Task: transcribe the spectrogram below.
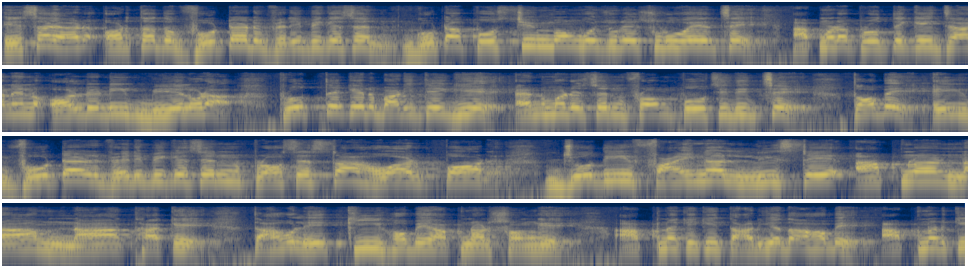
এসআইআর অর্থাৎ ভোটার ভেরিফিকেশন গোটা পশ্চিমবঙ্গ জুড়ে শুরু হয়েছে। আপনারা প্রত্যেকেই জানেন অলরেডি বিএলওরা প্রত্যেকের বাড়িতে গিয়ে অ্যানুমারেশন ফর্ম পৌঁছে দিচ্ছে। তবে এই ভোটার ভেরিফিকেশন প্রসেসটা হওয়ার পর যদি ফাইনাল লিস্টে আপনার নাম না থাকে, তাহলে কি হবে আপনার সঙ্গে? আপনাকে কি তাড়িয়ে দেওয়া হবে? আপনার কি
